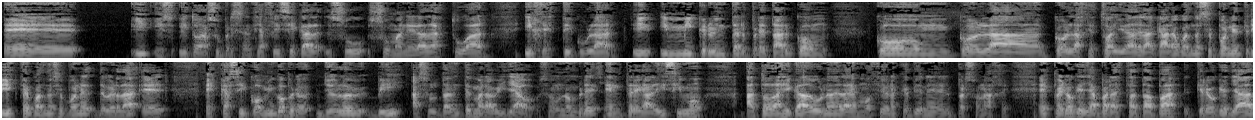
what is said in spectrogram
eh, y, y- y toda su presencia física, su, su manera de actuar y gesticular y, y microinterpretar con, con, con, la, con la gestualidad de la cara, cuando se pone triste, cuando se pone... De verdad, eh, es casi cómico, pero yo lo vi absolutamente maravillado. O sea, un hombre entregadísimo a todas y cada una de las emociones que tiene el personaje. Espero que ya para esta etapa, creo que ya,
